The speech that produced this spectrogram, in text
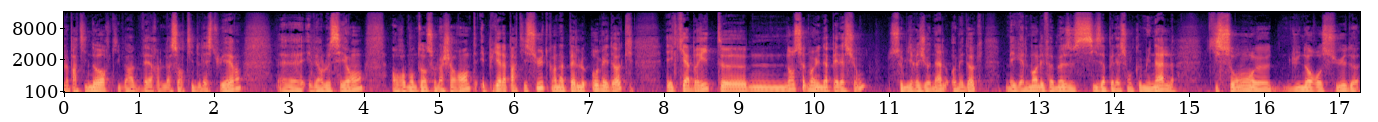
la partie nord qui va vers la sortie de l'estuaire euh, et vers l'océan en remontant sur la Charente. Et puis il y a la partie sud qu'on appelle le Haut-Médoc et qui abrite euh, non seulement une appellation semi-régionale, Haut-Médoc, mais également les fameuses six appellations communales qui sont euh, du nord au sud,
